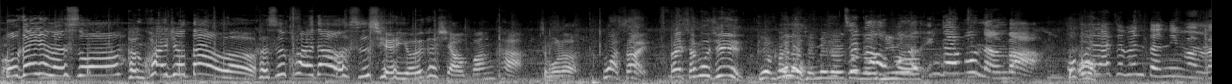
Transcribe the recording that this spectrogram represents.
我跟你们说，很快就到了，可是快到了之前有一个小关卡，怎么了？哇塞！哎，陈木青，你有看到前面那个这战斗机吗？个不能，应该不能吧？我可以在这边等你们吗？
